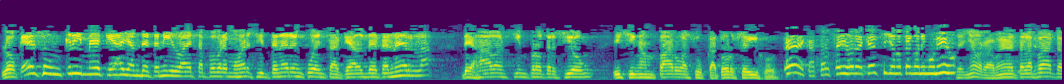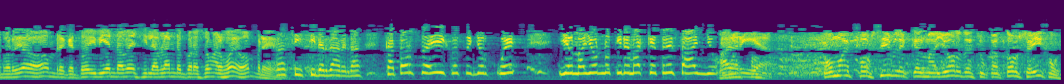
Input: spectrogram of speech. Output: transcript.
lo que es un crimen que hayan detenido a esta pobre mujer sin tener en cuenta que al detenerla dejaban sin protección y sin amparo a sus 14 hijos. Eh, ¿14 hijos de qué si yo no tengo ningún hijo? Señora, mete la pata, por Dios, hombre, que estoy viendo a ver si le hablando el corazón al juez, hombre. Ah, sí, sí, verdad, verdad. 14 hijos, señor juez, y el mayor no tiene más que tres años. María. ¿Cómo es posible que el mayor de sus 14 hijos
